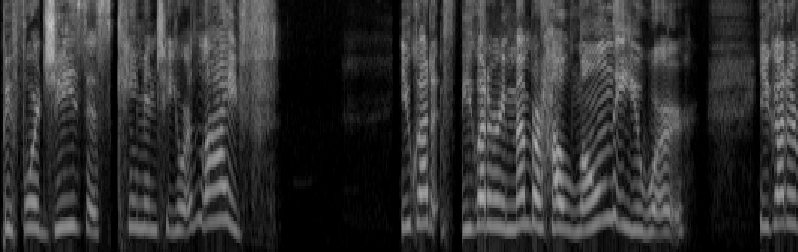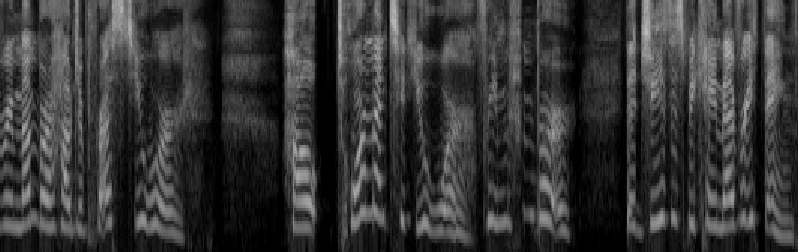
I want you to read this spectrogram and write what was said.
before Jesus came into your life. You got you got to remember how lonely you were. You got to remember how depressed you were, how tormented you were. Remember that Jesus became everything.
